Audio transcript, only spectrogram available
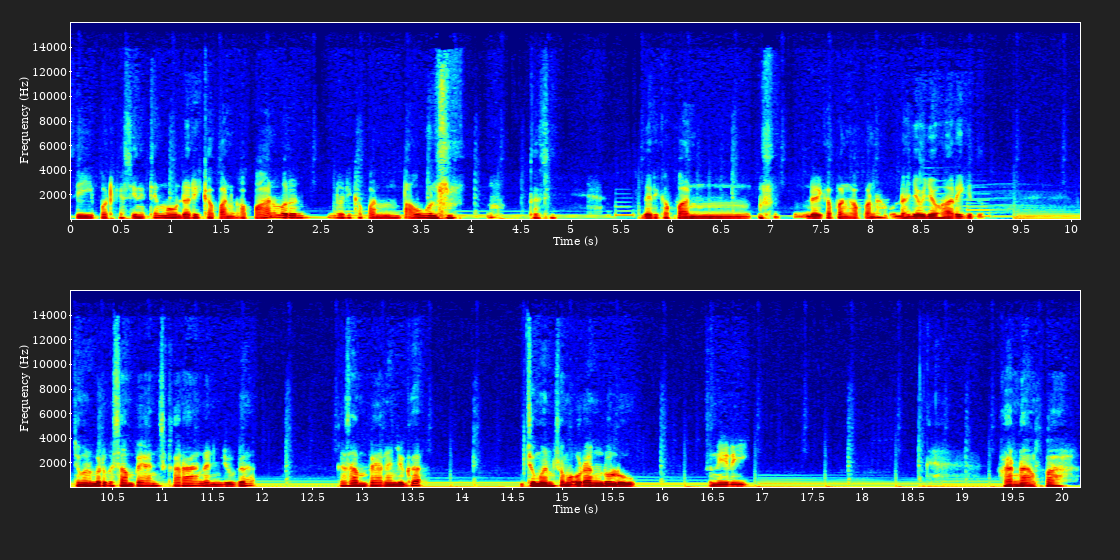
si podcast ini teh mau dari kapan-kapan meren dari kapan tahun? Itu sih. Dari kapan dari kapan-kapan udah jauh-jauh hari gitu. Cuman baru kesampaian sekarang dan juga kesampaiannya juga cuman sama orang dulu sendiri karena apa?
